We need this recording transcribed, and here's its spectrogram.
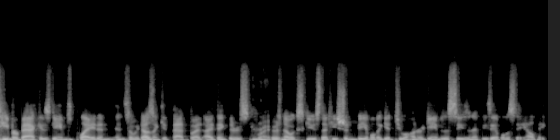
taper back his games played and and so he doesn't get that. But I think there's Right. there's no excuse that he shouldn't be able to get to 100 games this season if he's able to stay healthy.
